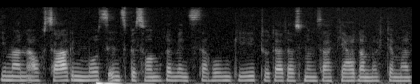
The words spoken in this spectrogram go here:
die man auch sagen muss, insbesondere wenn es darum geht oder dass man sagt, ja, da möchte man,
